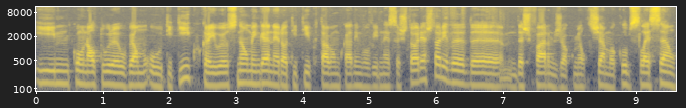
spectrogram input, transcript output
E com na altura o, Belmo, o Titico, creio eu, se não me engano, era o Titico que estava um bocado envolvido nessa história. A história de, de, das farms, ou como ele se chama, o clube seleção,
